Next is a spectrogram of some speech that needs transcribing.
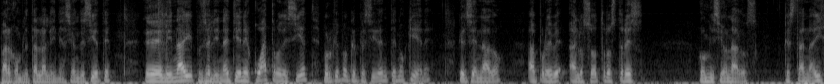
para completar la alineación de siete. El INAI, pues el INAI tiene cuatro de siete. ¿Por qué? Porque el presidente no quiere que el Senado apruebe a los otros tres comisionados que están ahí.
